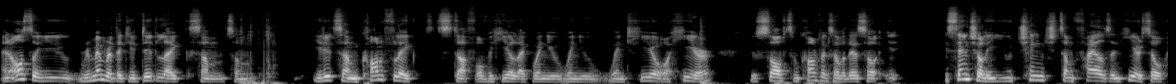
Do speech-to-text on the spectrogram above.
And also you remember that you did like some, some, you did some conflict stuff over here, like when you, when you went here or here, you solved some conflicts over there. So it, essentially you changed some files in here. So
